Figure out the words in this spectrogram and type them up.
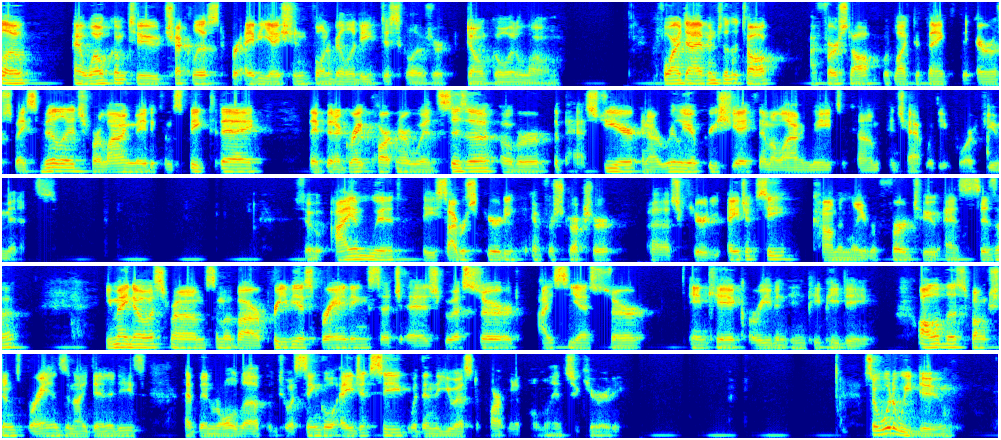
Hello, and welcome to Checklist for Aviation Vulnerability Disclosure. Don't go it alone. Before I dive into the talk, I first off would like to thank the Aerospace Village for allowing me to come speak today. They've been a great partner with CISA over the past year, and I really appreciate them allowing me to come and chat with you for a few minutes. So I am with the Cybersecurity Infrastructure uh, Security Agency, commonly referred to as CISA. You may know us from some of our previous brandings such as US CERT, ICS CERT, NCCIC, or even NPPD. All of those functions, brands, and identities have been rolled up into a single agency within the US Department of Homeland Security. So what do we do?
